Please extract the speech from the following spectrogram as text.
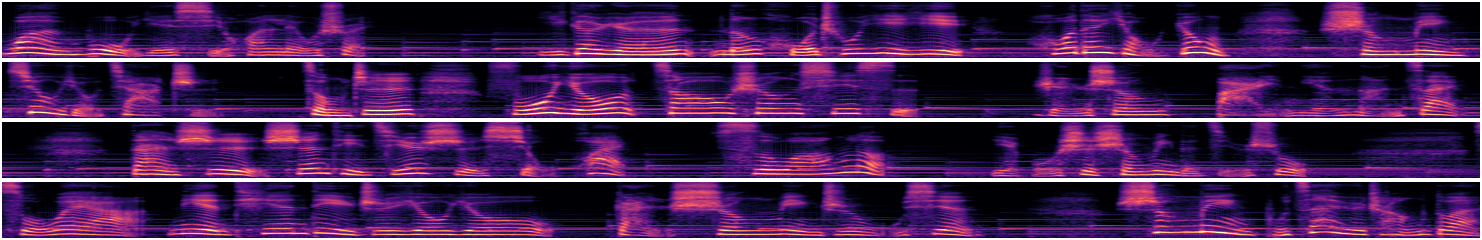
万物也喜欢流水。一个人能活出意义，活得有用，生命就有价值。总之，蜉蝣朝生夕死，人生百年难在。但是，身体即使朽坏、死亡了，也不是生命的结束。所谓啊，念天地之悠悠，感生命之无限。生命不在于长短，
